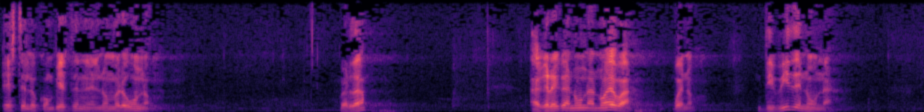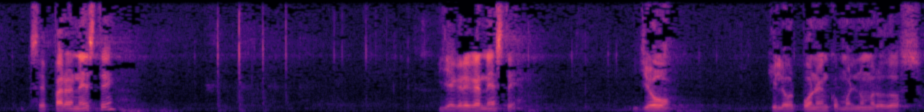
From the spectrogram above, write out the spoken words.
Este lo convierten en el número uno. ¿Verdad? Agregan una nueva bueno, dividen una. Separan este y agregan este. Yo. Y lo ponen como el número dos.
